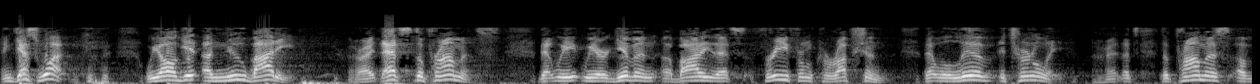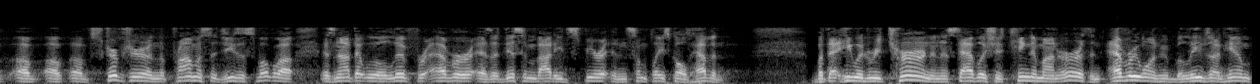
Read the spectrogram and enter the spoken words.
And guess what? we all get a new body. All right? That's the promise. That we, we are given a body that's free from corruption, that will live eternally. All right? That's the promise of, of, of, of Scripture and the promise that Jesus spoke about is not that we will live forever as a disembodied spirit in some place called heaven but that he would return and establish his kingdom on earth, and everyone who believes on him,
